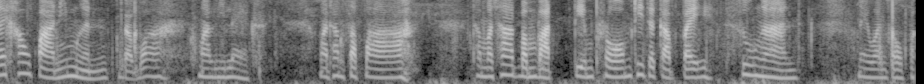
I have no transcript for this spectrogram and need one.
ได้เข้าป่านี่เหมือนแบบว่ามารีแลกซ์มาทำสปา ธรรมชาติบำบัดเตรียมพร้อมที่จะกลับไปสู้งานในวันต่อไป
